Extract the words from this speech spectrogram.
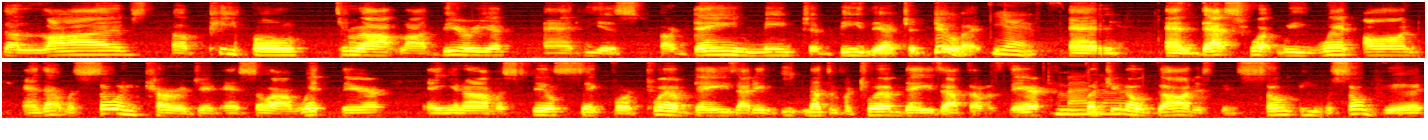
the lives of people throughout Liberia, and He has ordained me to be there to do it yes. and and that's what we went on and that was so encouraging and so i went there and you know i was still sick for 12 days. I didn't eat nothing for 12 days after i was there. My but you know god has been so he was so good.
